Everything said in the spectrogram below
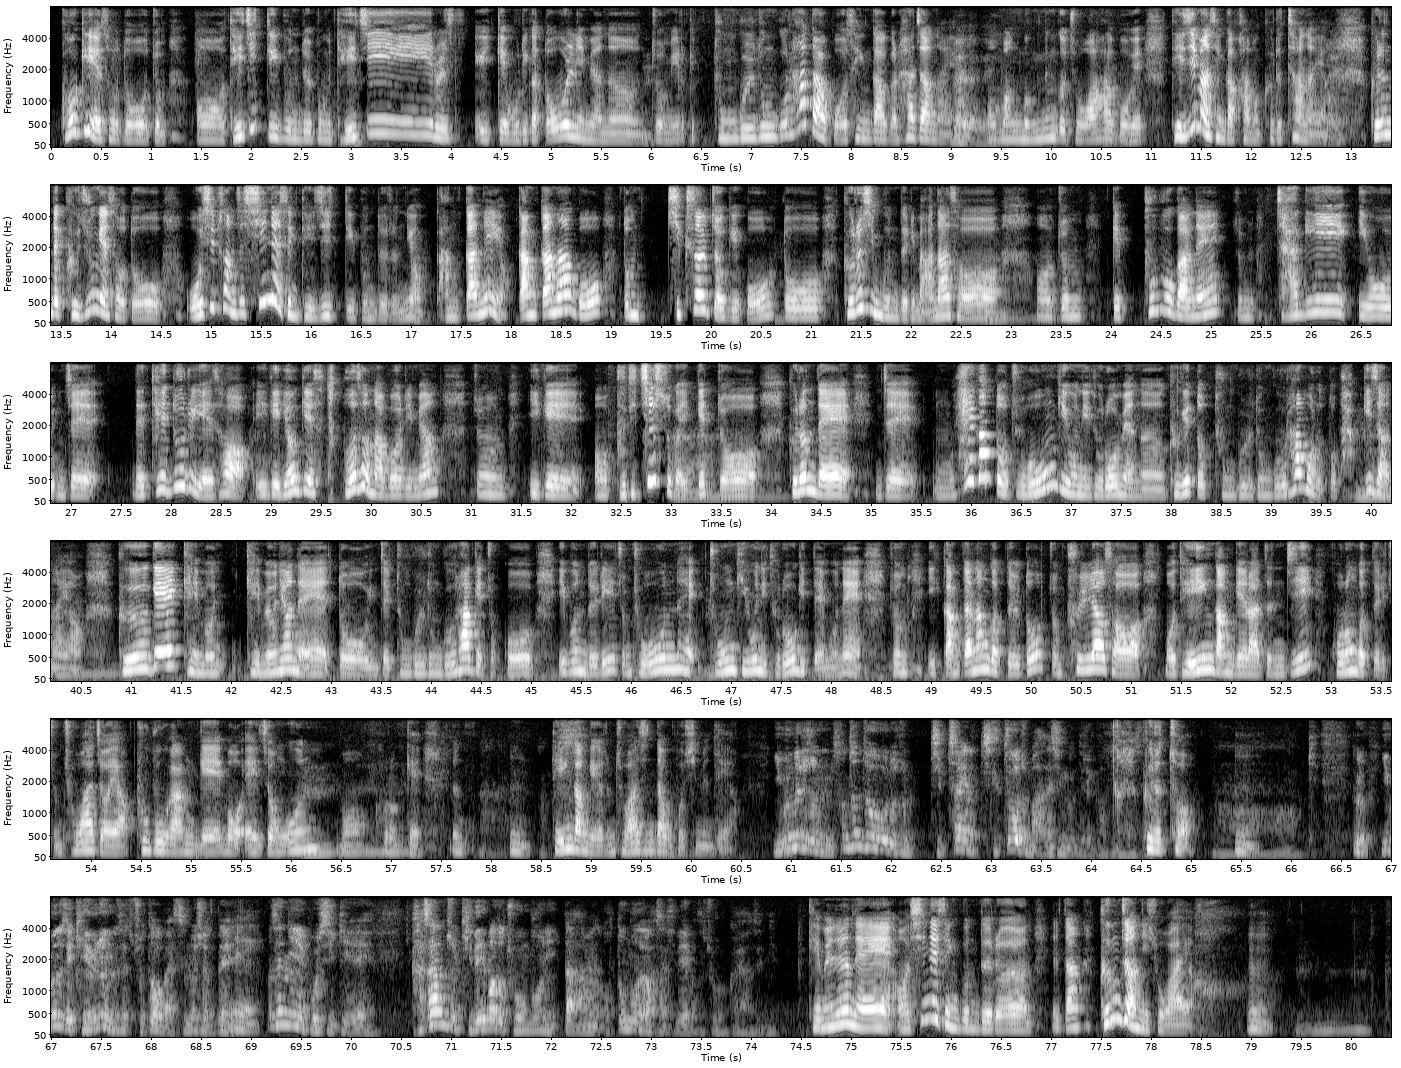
거기에서도 좀 어, 돼지띠 분들 보면 돼지를 이렇게 우리가 떠올리면은 좀 이렇게 둥글둥글하다고 생각을 하잖아요. 네네네. 어, 막 먹는 거 좋아하고 왜 돼지만 생각하면 그렇잖아요. 네. 그런데 그 중에서도 53세 신혜생 돼지띠 분들은요 깐깐해요. 깐깐하고 좀 직설적이고 또 그러신 분들이 많아서 어 좀 이렇게 부부간에 좀 자기 요 이제 내 테두리에서 이게 여기에서 딱 벗어나 버리면 좀 이게 어 부딪힐 수가 있겠죠. 그런데 이제 음, 해가 또 좋은 기운이 들어오면은 그게 또 둥글둥글함으로 또 바뀌잖아요. 그게 개묘 개묘년에 또 이제 둥글둥글하게 조금 이분들이 좀 좋은 해, 좋은 기운이 들어오기 때문에 좀 이 깐깐한 것들도 좀 풀려서 뭐 대인 관계라든지 그런 것들이 좀 좋아져요. 부부 관계, 뭐 애정운, 음. 뭐 그렇게 음, 음, 대인 관계가 좀 좋아진다고 보시면 돼요. 이분들이 좀 선천적으로 좀 집착이나 질투가 좀 많으신 분들인가. 선생님. 그렇죠. 아, 음. 오케이. 이분은 제 개미년 운세 좋다고 말씀하셨는데 네. 선생님이 보시기에 가장 좀 기대해봐도 좋은 부분이 있다 하면 어떤 부분을 가장 기대해봐도 좋을까요, 선생님? 개면연에 어, 신혜생 분들은 일단 금전이 좋아요. 음.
